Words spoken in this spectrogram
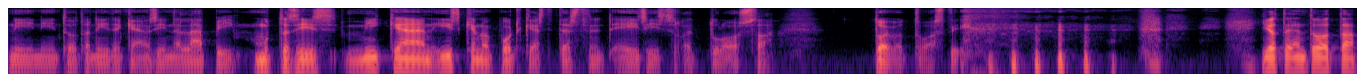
niin, niin tuota, niitä käyn siinä läpi. Mutta siis mikään iskelmäpodcasti tästä nyt ei siis ole tulossa, toivottavasti. Joten tuota,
